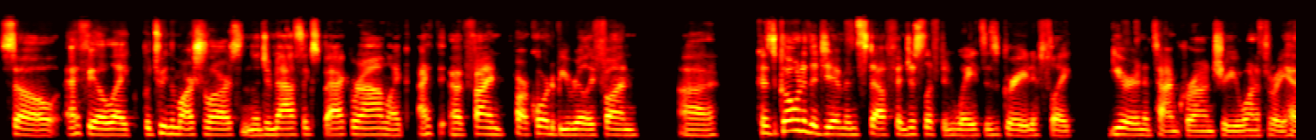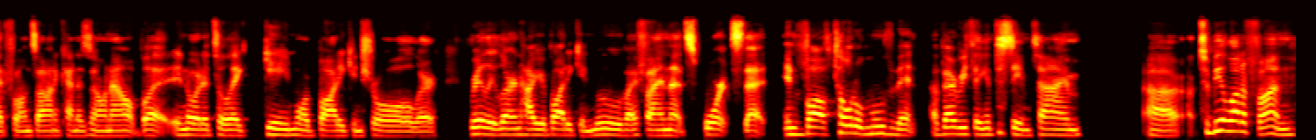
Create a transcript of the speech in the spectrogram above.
So I feel like between the martial arts and the gymnastics background, like I, th- I find parkour to be really fun. Because going to the gym and stuff and just lifting weights is great if like you're in a time crunch or you want to throw your headphones on and kind of zone out. But in order to like gain more body control or really learn how your body can move, I find that sports that involve total movement of everything at the same time uh, to be a lot of fun.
